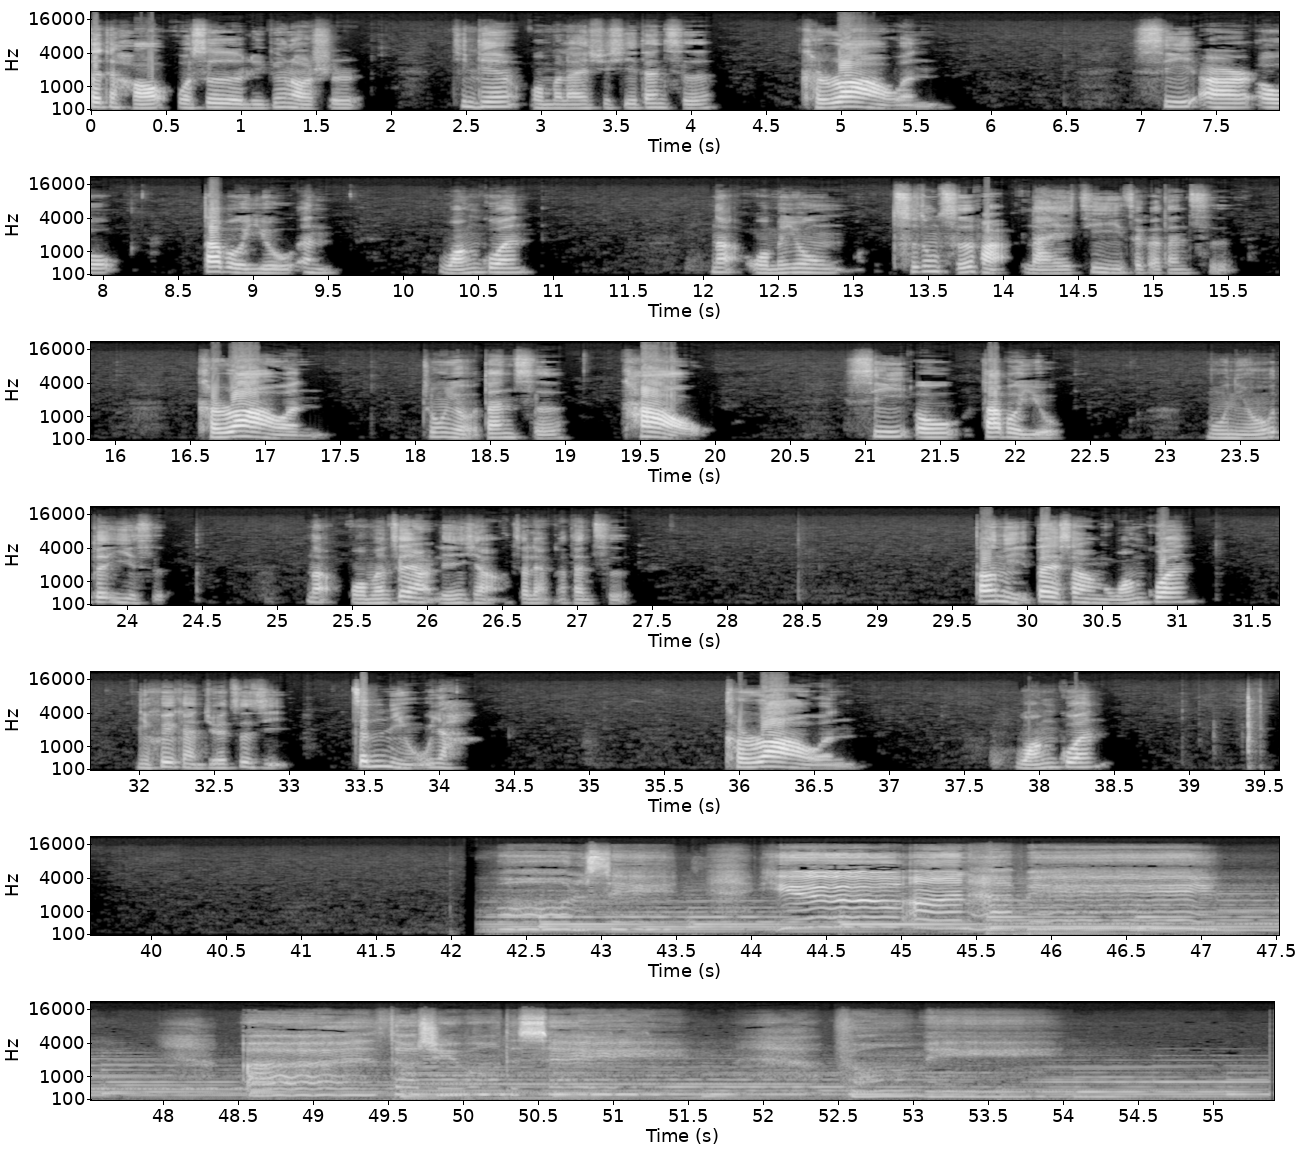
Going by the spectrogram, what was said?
大家好，我是吕冰老师。今天我们来学习单词 crown，c r o w n，王冠。那我们用词中词法来记忆这个单词 crown 中有单词 cow，c o w，母牛的意思。那我们这样联想这两个单词。当你戴上王冠，你会感觉自己真牛呀！Crown，王冠。say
